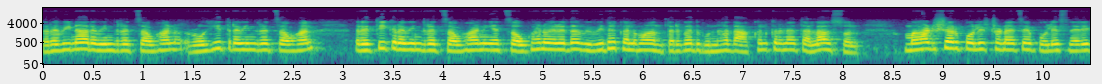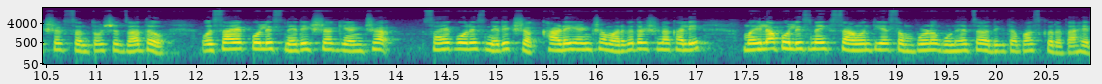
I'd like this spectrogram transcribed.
रवीना रवींद्र चव्हाण रोहित रवींद्र चव्हाण ऋतिक रवींद्र चव्हाण या चौघांविरुद्ध विविध कलमांतर्गत गुन्हा दाखल करण्यात आला असून महाड शहर पोलीस ठाण्याचे पोलीस निरीक्षक संतोष जाधव व सहाय्यक पोलीस निरीक्षक यांच्या सहाय्यक पोलीस निरीक्षक खाडे यांच्या मार्गदर्शनाखाली महिला पोलीस नाईक सावंत या संपूर्ण गुन्ह्याचा अधिक तपास करत आहेत.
